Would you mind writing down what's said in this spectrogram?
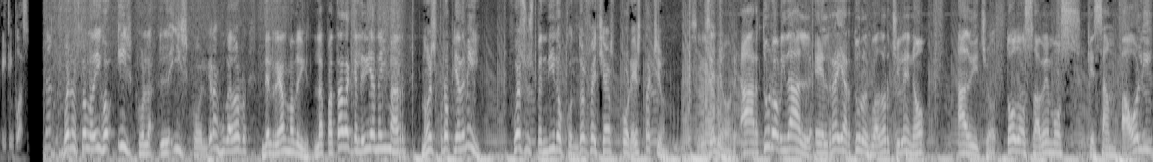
18 plus. Bueno, esto lo dijo Isco, la- Isco, el gran jugador del Real Madrid. La patada que le di a Neymar no es propia de mí. Fue suspendido con dos fechas por esta acción. Sí, señor. Arturo Vidal, el rey Arturo, el jugador chileno, ha dicho, todos sabemos que San Paoli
